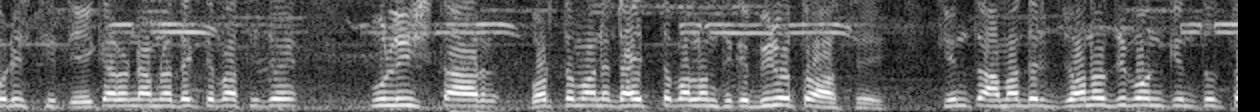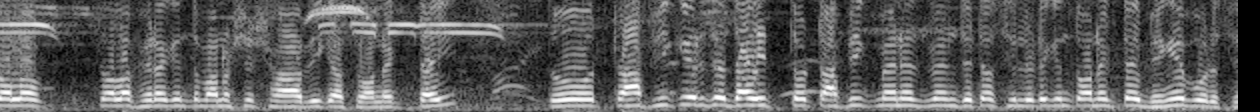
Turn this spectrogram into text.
পরিস্থিতি, এই কারণে আমরা দেখতে পাচ্ছি যে পুলিশ তার বর্তমানে দায়িত্ব পালন থেকে বিরত আছে। কিন্তু আমাদের জনজীবন কিন্তু চলা, চলাফেরা কিন্তু মানুষের স্বাভাবিক আছে অনেকটাই। তো ট্রাফিকের যে দায়িত্ব, ট্রাফিক ম্যানেজমেন্ট যেটা ছিল, এটা কিন্তু অনেকটাই ভেঙে পড়েছে।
